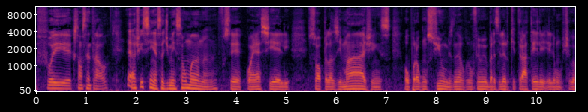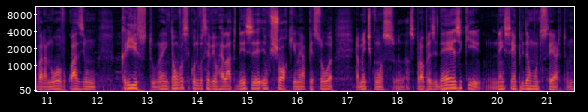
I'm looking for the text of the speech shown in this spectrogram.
foi a questão central? É, acho que sim, essa dimensão humana. Né? Você conhece ele só pelas imagens ou por alguns filmes, né? Um filme brasileiro que trata ele, ele é um Che Guevara novo, quase um Cristo, né? Então você, quando você vê um relato desse, é um choque, né? A pessoa realmente com as, as próprias ideias e que nem sempre dão muito certo, né?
